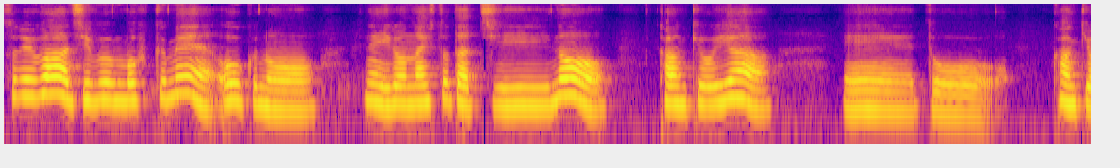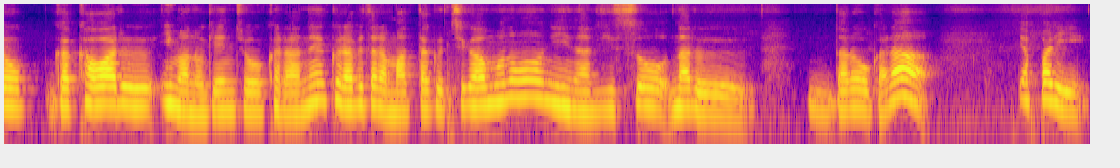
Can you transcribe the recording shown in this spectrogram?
それは自分も含め多くの、ね、いろんな人たちの環境や、えー、と環境が変わる今の現状からね比べたら全く違うものになりそうなるだろうからやっぱり、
